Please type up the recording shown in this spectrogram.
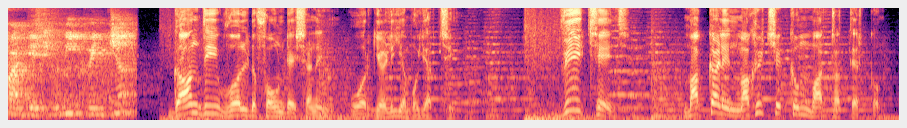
for this unique venture. Gandhi world ஃபவுண்டேஷனின் ஓர் எளிய முயற்சி. வி சேஞ்ச் மக்களின் மகிழ்ச்சிக்கும் மாற்றத்திற்கும்.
